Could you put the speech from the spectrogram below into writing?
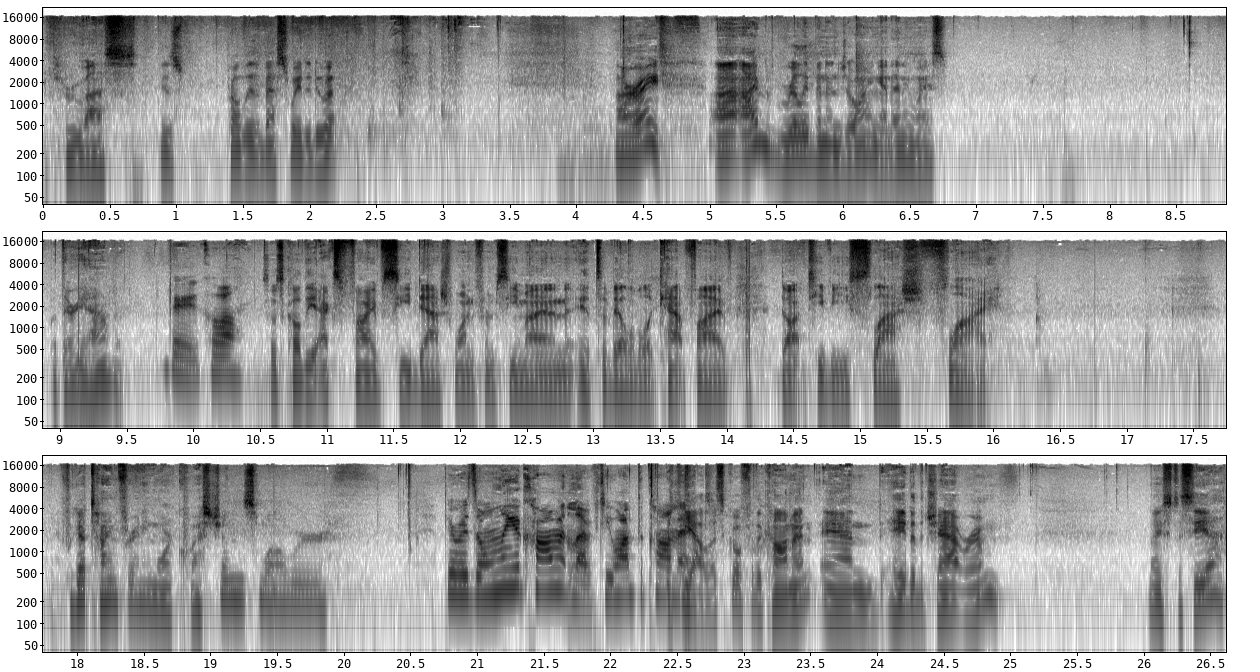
through us is probably the best way to do it. All right. Uh, I've really been enjoying it, anyways. But there you have it. very cool. So it's called the X5C 1 from Syma, and it's available at cat5.tv slash fly. Have we got time for any more questions while we're. There was only a comment left. Do you want the comment? Yeah, let's go for the comment. And hey to the chat room. Nice to see you.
